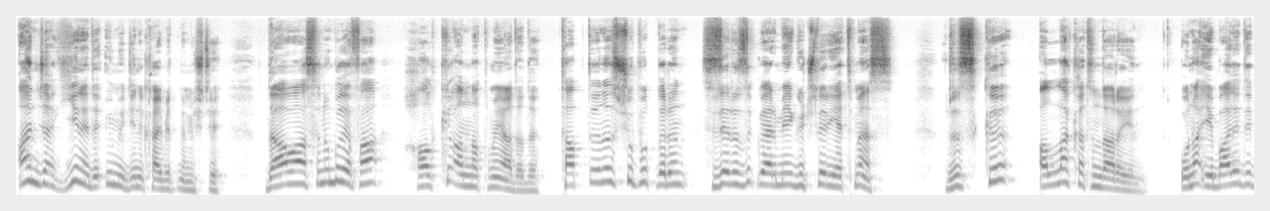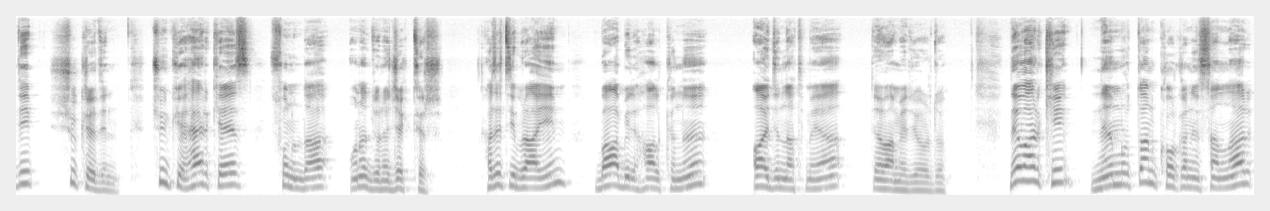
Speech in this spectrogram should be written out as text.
Ancak yine de ümidini kaybetmemişti. Davasını bu defa halkı anlatmaya adadı. Taptığınız şu putların size rızık vermeye güçleri yetmez. Rızkı Allah katında arayın. Ona ibadet edip şükredin. Çünkü herkes sonunda ona dönecektir. Hz. İbrahim Babil halkını aydınlatmaya devam ediyordu. Ne var ki Nemrut'tan korkan insanlar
